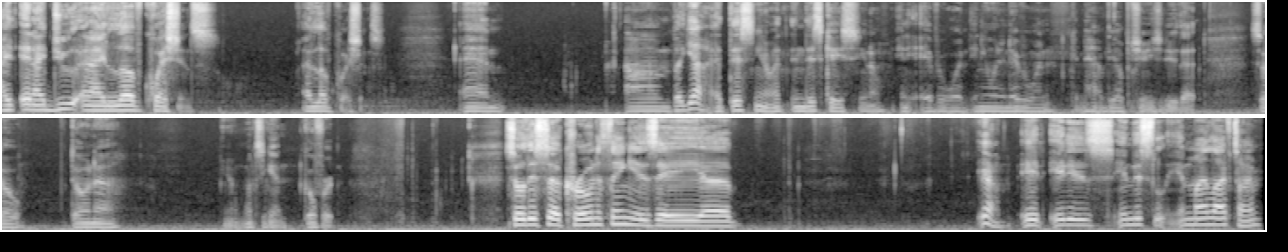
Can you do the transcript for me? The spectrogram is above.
I and I do and I love questions. I love questions, and um, but yeah, at this you know in this case you know everyone anyone and everyone can have the opportunity to do that. So don't uh you know once again go for it. So this uh, Corona thing is a uh, yeah, it it is in this in my lifetime.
